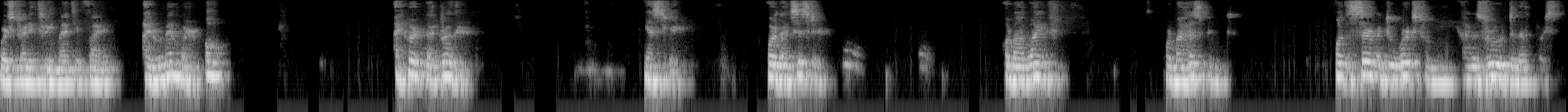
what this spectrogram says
verse 23, Matthew 5, I remember, oh, I hurt that brother yesterday, or that sister, or my wife, or my husband, or the servant who works for me. I was rude to that person.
